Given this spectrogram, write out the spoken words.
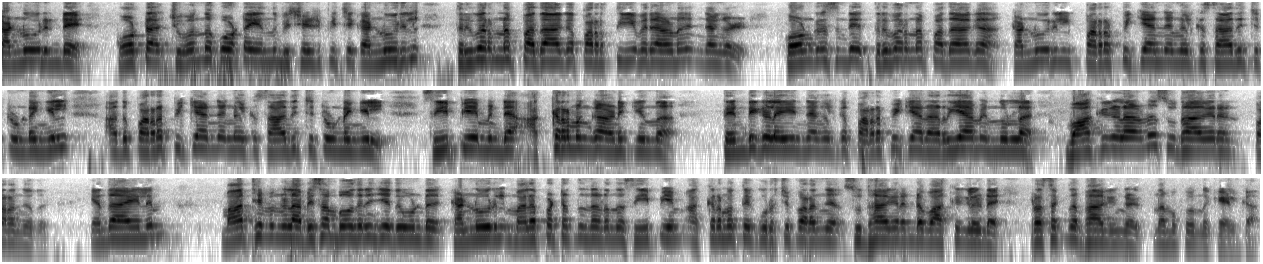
കണ്ണൂരിന്റെ കോട്ട ചുവന്ന കോട്ട എന്ന് വിശേഷിപ്പിച്ച് കണ്ണൂരിൽ ത്രിവർണ പതാക പറത്തിയവരാണ് ഞങ്ങൾ. കോൺഗ്രസിന്റെ ത്രിവർണ പതാക കണ്ണൂരിൽ പറപ്പിക്കാൻ ഞങ്ങൾക്ക് സാധിച്ചിട്ടുണ്ടെങ്കിൽ അത് പറപ്പിക്കാൻ ഞങ്ങൾക്ക് സാധിച്ചിട്ടുണ്ടെങ്കിൽ സി പി എമ്മിന്റെ അക്രമം കാണിക്കുന്ന തെണ്ടികളെയും ഞങ്ങൾക്ക് പറപ്പിക്കാൻ അറിയാമെന്നുള്ള വാക്കുകളാണ് സുധാകരൻ പറഞ്ഞത്. എന്തായാലും മാധ്യമങ്ങൾ അഭിസംബോധന ചെയ്തുകൊണ്ട് കണ്ണൂരിൽ മലപ്പട്ടത്ത് നടന്ന സി പി എം അക്രമത്തെക്കുറിച്ച് പറഞ്ഞ സുധാകരന്റെ വാക്കുകളുടെ പ്രസക്ത ഭാഗങ്ങൾ നമുക്കൊന്ന് കേൾക്കാം.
